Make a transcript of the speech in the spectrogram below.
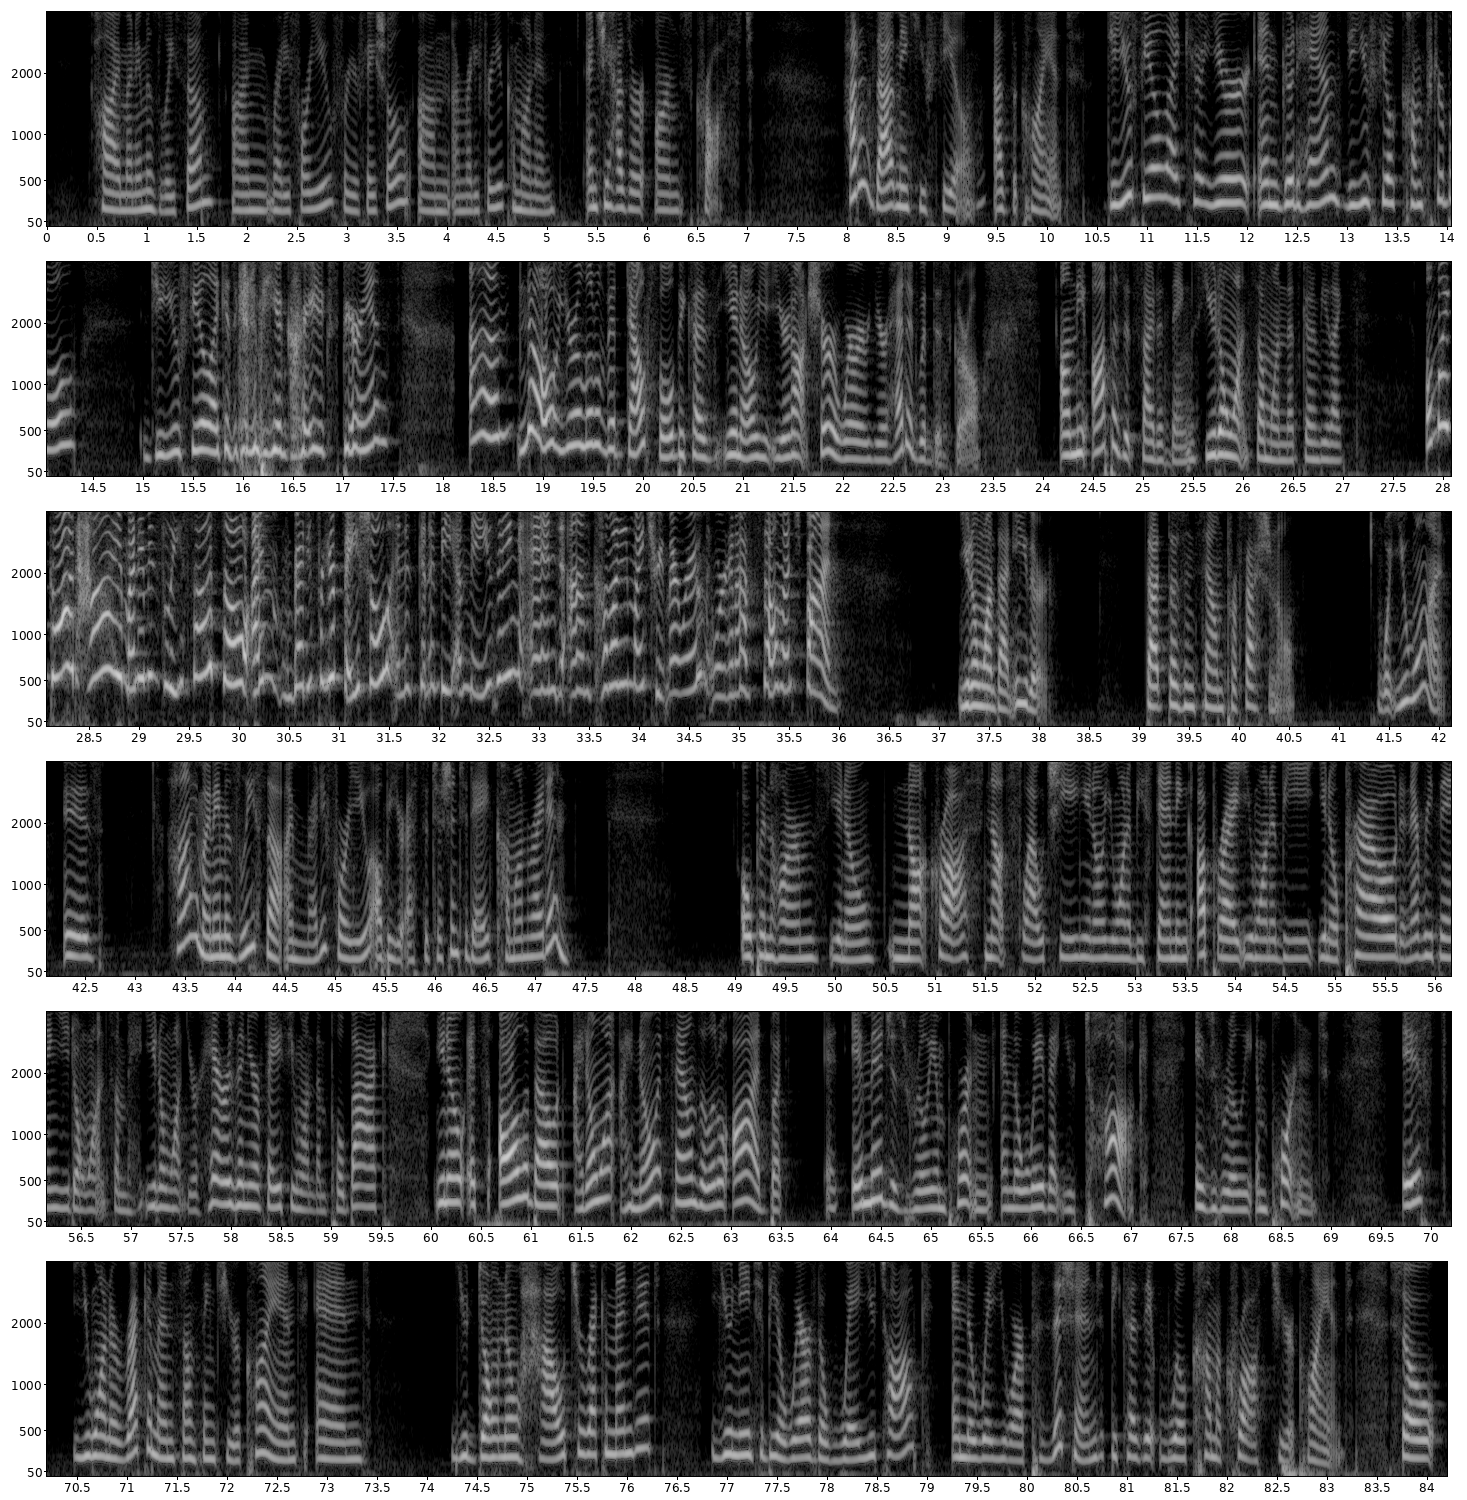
hi my name is lisa. I'm ready for you for your facial. Um, i'm ready for you. Come on in. And she has her arms crossed. How does that make you feel as the client? Do you feel like you're in good hands? Do you feel comfortable? Do you feel like it's going to be a great experience? Um no you're a little bit doubtful because you know you're not sure where you're headed with this girl on the opposite side of things, you don't want someone that's going to be like, Oh my God, hi, my name is Lisa. So I'm ready for your facial and it's going to be amazing. And um, come on in my treatment room. We're going to have so much fun. You don't want that either. That doesn't sound professional. What you want is, Hi, my name is Lisa. I'm ready for you. I'll be your esthetician today. Come on right in open arms, you know, not cross, not slouchy, you know, you want to be standing upright, you want to be, you know, proud and everything. You don't want some you don't want your hairs in your face, you want them pulled back. You know, it's all about I don't want I know it sounds a little odd, but image is really important and the way that you talk is really important. If you want to recommend something to your client and you don't know how to recommend it, you need to be aware of the way you talk and the way you are positioned because it will come across to your client. So,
